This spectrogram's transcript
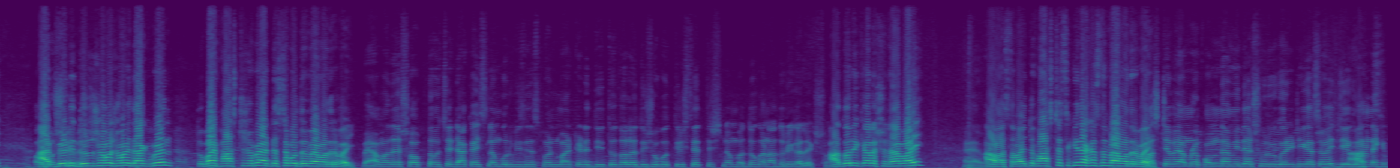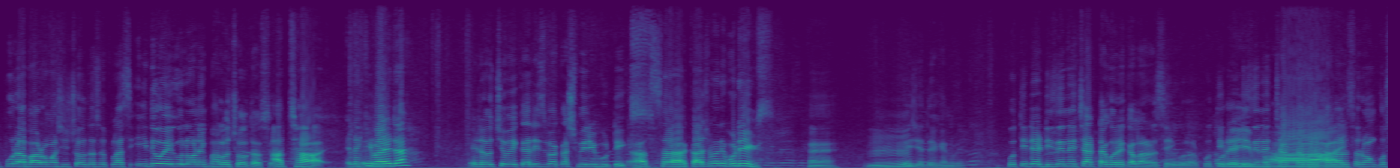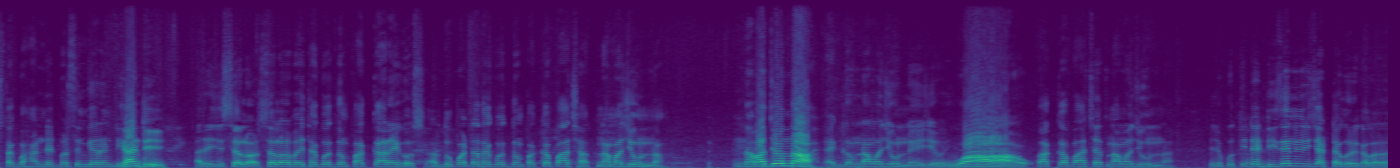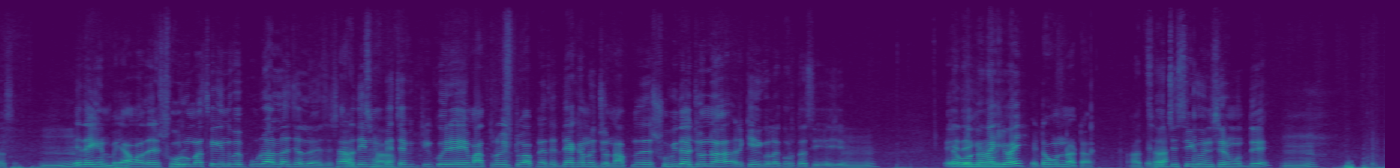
আর ভিডিও ভাই। সবাই সবাই দেখবেন। তো ভাই ফার্স্টে সবাই অ্যাড্রেসটা বলতেন ভাই আমাদের ভাই। ভাই আমাদের সবটা হচ্ছে ঢাকা ইসলামপুর বিজনেস পয়েন্ট মার্কেটের দ্বিতীয় তলা দুশো বত্রিশ তেত্রিশ নম্বর দোকান আদরি কালেকশন আদরি কালেকশন হ্যাঁ ভাই? আর আচ্ছা ভাই তো ফার্স্টে কি দেখাচ্ছেন ভাই আমাদের ভাই? ফার্স্টে ভাই আমরা কম দামি দিয়ে শুরু করি ঠিক আছে? ভাই যেগুলো আচ্ছা। নাকি পুরা বারো মাসই চলতেছে প্লাস ঈদেও এগুলো অনেক ভালো চলতেছে। আচ্ছা এটা কি ভাই এটা? এটা হচ্ছে ভাই কারিজবা কাশ্মীরি আচ্ছা কাশ্মীরি বুটিক্স হ্যাঁ। এই যে দেখেন ভাই প্রতিটা ডিজাইনের চারটা করে কালার আছে এগুলোর। প্রতিটা ওরে ডিজাইনের চারটা করে কালার আছে রংকোস থাকবে হান্ড্রেড পার্সেন্ট গ্যারান্টি গ্যারান্টি আর এই যে সেলোয়ার সেলোয়ার ভাই থাকবে একদম পাক্কা আড়াই গজ আর দুপাট্টা থাকবে একদম পাক্কা পাঁচ হাত নামাজি উন্না। নামার জন্য একদম নামাজি উন্না এই যে ভাই। ওয়াও। পাক্কা পাঁচ হাত নামাজি উন্না এই যে প্রতিটা ডিজাইনেরই চারটা করে কালার আছে। এই দেখেন ভাই আমাদের শোরুম আজকে কিন্তু ভাই পুরো আল্লাহ চালু আছে। সারাদিন আচ্ছা। বেচা বিক্রি করে মাত্র একটু আপনাদের দেখানোর জন্য আপনাদের সুবিধার জন্য আর কি এগুলো করতেছি। এই যে। এটা ওড়না নাকি ভাই? এটা উন্নাটা আচ্ছা। এটা হচ্ছে সিকোয়েন্সের মধ্যে।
